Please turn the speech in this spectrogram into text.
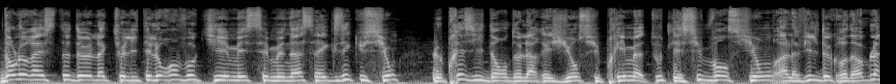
Dans le reste de l'actualité, Laurent Vauquier met ses menaces à exécution. Le président de la région supprime toutes les subventions à la ville de Grenoble.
